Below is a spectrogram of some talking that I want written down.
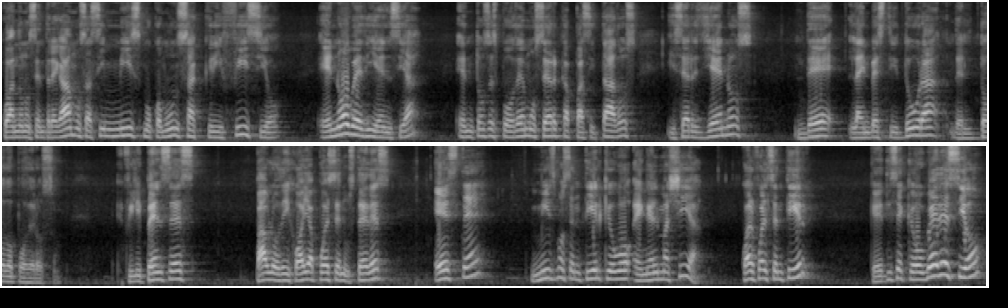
cuando nos entregamos a sí mismo como un sacrificio en obediencia, entonces podemos ser capacitados y ser llenos de la investidura del Todopoderoso. Filipenses, Pablo dijo, haya pues en ustedes este mismo sentir que hubo en el Mashiach. ¿Cuál fue el sentir? Que dice que obedeció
